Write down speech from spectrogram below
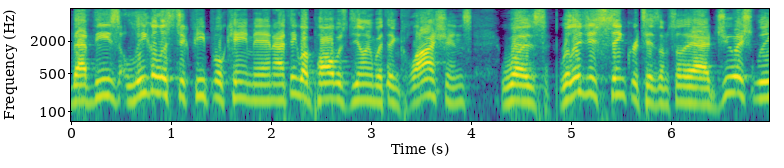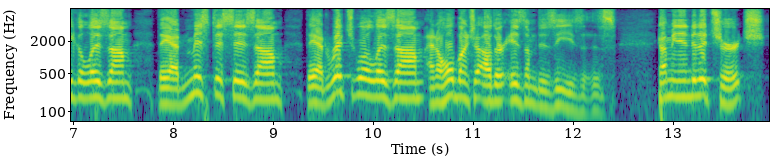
that these legalistic people came in. I think what Paul was dealing with in Colossians was religious syncretism. So they had Jewish legalism, they had mysticism, they had ritualism, and a whole bunch of other ism diseases coming into the church.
